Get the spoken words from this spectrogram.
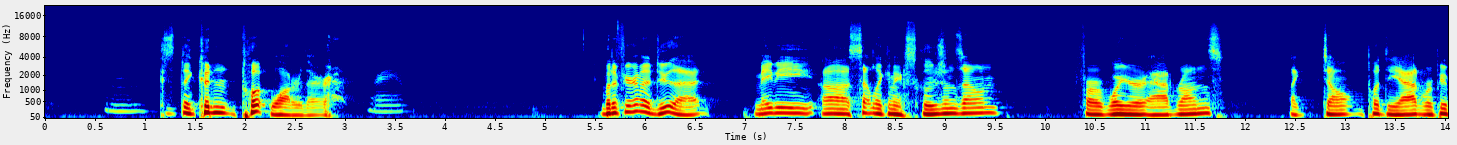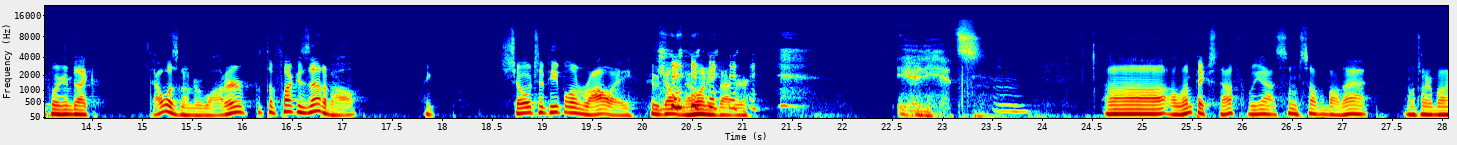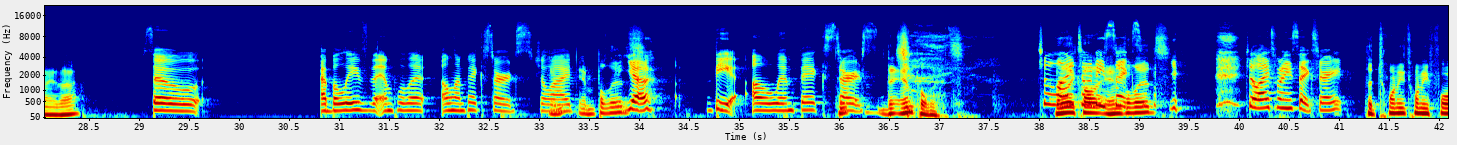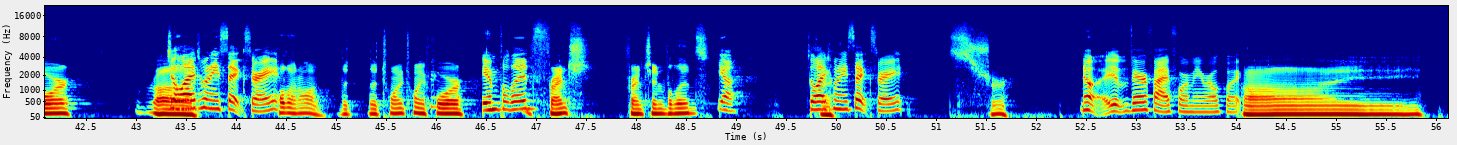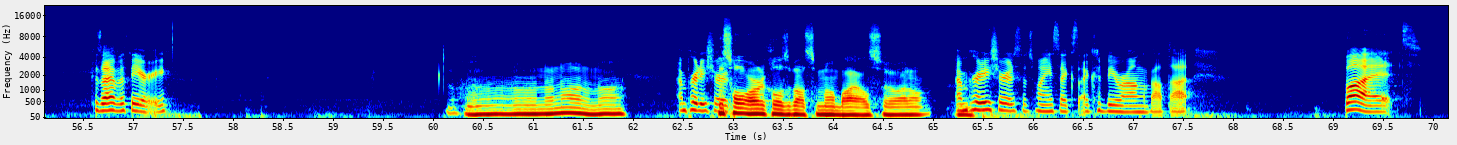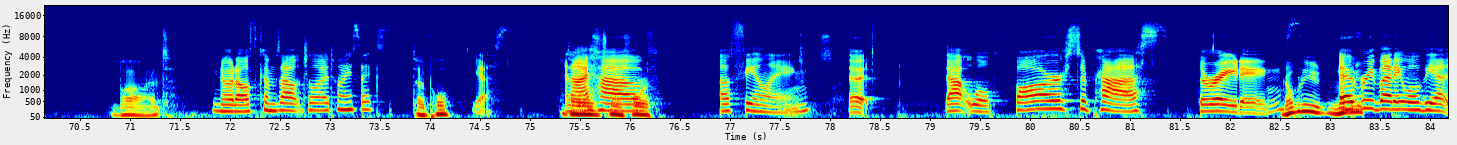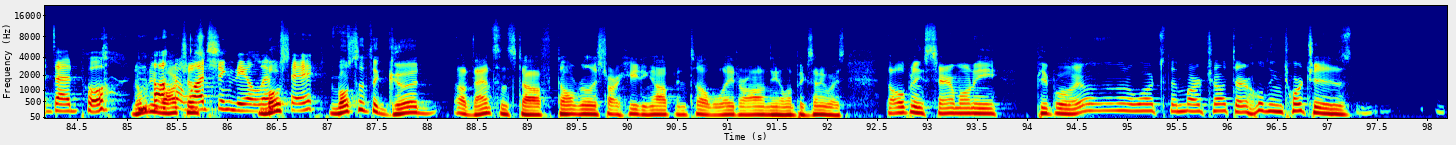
Mm, because they couldn't put water there. right. But if you're gonna do that, maybe uh, set like an exclusion zone for where your ad runs. Like, don't put the ad where people are gonna be like, "That wasn't underwater. What the fuck is that about?" Show it to people in Raleigh who don't know any better. Idiots. Mm. Uh, Olympic stuff. We got some stuff about that. To talk about any of that? So, I believe the impl- Olympic starts July. Im- yeah, the Olympic starts The, impelids. July they 26th. July 26th, right? the 2024. Uh, July 26th, right? Hold on, hold on. The the 2024 Invalids. French French invalids. Yeah. July Okay. 26th, right? Sure. No, uh, verify for me real quick I because I have a theory. uh, no no no no. I'm pretty sure. This whole article is about Simone Biles, so I don't. I'm pretty sure it's the 26th. I could be wrong about that. But But you know what else comes out July 26th? Deadpool. Yes. I And thought it I was have 24th. A feeling that that will far surpass the rating. Nobody. nobody Everybody will be at Deadpool, Nobody watches- watching the most- Olympics. most of the good events and stuff don't really start heating up until later on in the Olympics, anyways. The opening ceremony, people are like, oh, I'm gonna watch them march out there holding torches.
